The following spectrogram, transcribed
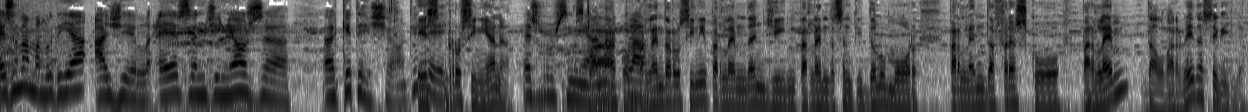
És una melodia àgil, és enginyosa. Eh, què té això? Què És té? rossiniana. És rossiniana, Esclar, quan clar. parlem de Rossini parlem d'enginy, parlem de sentit de l'humor, parlem de frescor, parlem del barber de Sevilla.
